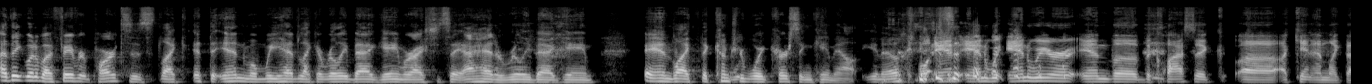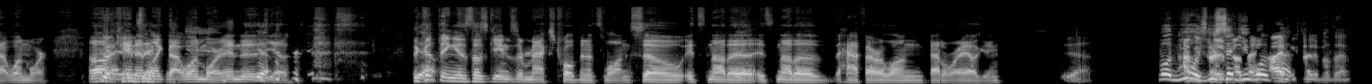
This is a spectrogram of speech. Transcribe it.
I think one of my favorite parts is like at the end when we had like a really bad game, or I should say I had a really bad game, and like the country boy cursing came out, you know? Well, and and we and we're in the the classic. Uh, I can't end like that. One more. Oh, Yeah, I can't end like that. One more. And uh, Yeah. yeah. The Yeah. good thing is those games are max twelve minutes long, so it's not a it's not a half hour long battle royale game. yeah. Well, I'm Mule, you said you that. woke I'm up. excited about that.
